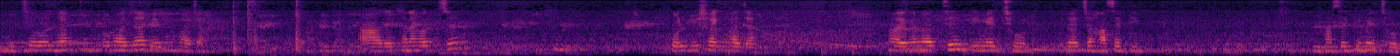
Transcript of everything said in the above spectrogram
উচ্ছে ভাজা, কুমড়ো ভাজা, বেগুন ভাজা। আর এখানে হচ্ছে কলমি শাক ভাজা। আর এখানে হচ্ছে ডিমের ঝোল। এটা হচ্ছে হাঁসের ডিম। হাঁসের ডিমের ঝোল।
